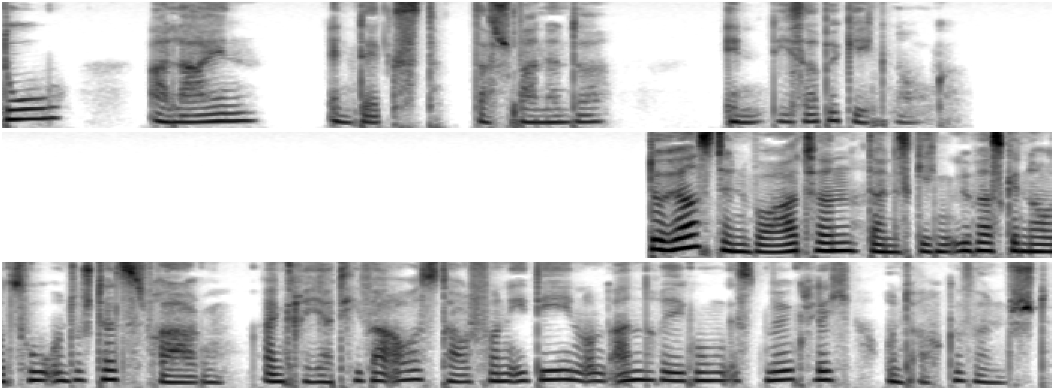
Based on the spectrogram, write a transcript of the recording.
Du allein entdeckst das Spannende in dieser Begegnung. Du hörst den Worten deines Gegenübers genau zu und du stellst Fragen. Ein kreativer Austausch von Ideen und Anregungen ist möglich und auch gewünscht.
